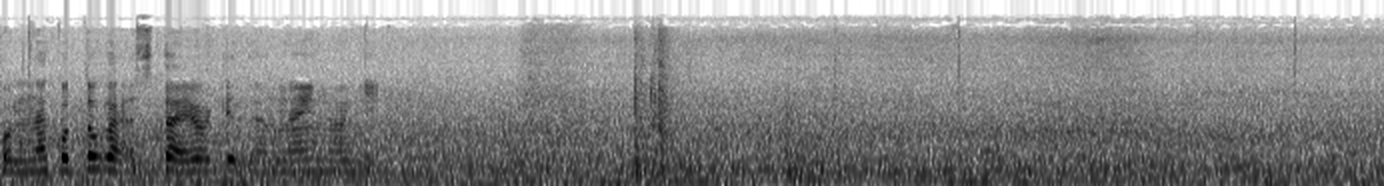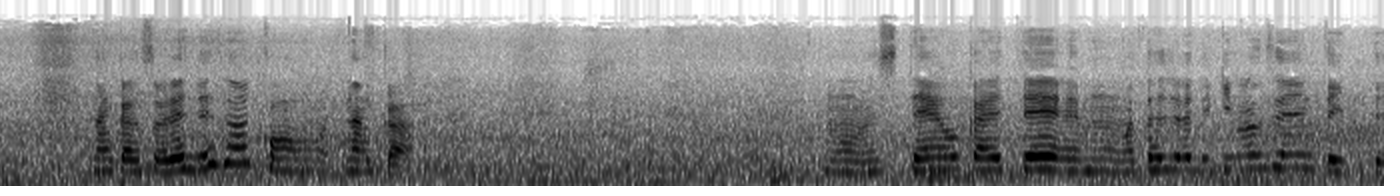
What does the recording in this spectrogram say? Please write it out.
こんなことがしたいわけじゃないのに。なんかそれでさこうなんかもう視点を変えてもう私はできませんって言って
